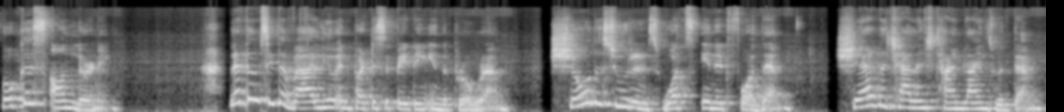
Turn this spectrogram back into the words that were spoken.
focus on learning. Let them see the value in participating in the program. Show the students what's in it for them. Share the challenge timelines with them.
